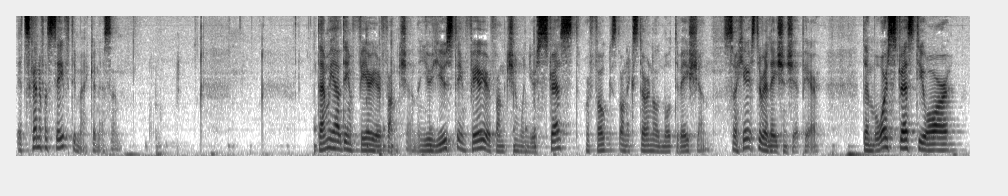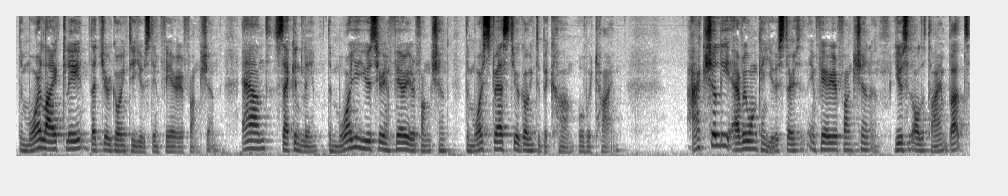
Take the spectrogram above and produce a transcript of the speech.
it's kind of a safety mechanism. Then we have the inferior function, and you use the inferior function when you're stressed or focused on external motivation. So here's the relationship here. The more stressed you are, the more likely that you're going to use the inferior function. And secondly, the more you use your inferior function, the more stressed you're going to become over time. Actually, everyone can use their inferior function and use it all the time, but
